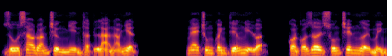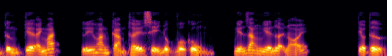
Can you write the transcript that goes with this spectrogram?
dù sao đoán chừng nhìn thật là náo nhiệt. Nghe chung quanh tiếng nghị luận, còn có rơi xuống trên người mình từng tia ánh mắt, lý hoan cảm thấy sỉ nhục vô cùng, nghiến răng nghiến lợi nói, tiểu tử,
